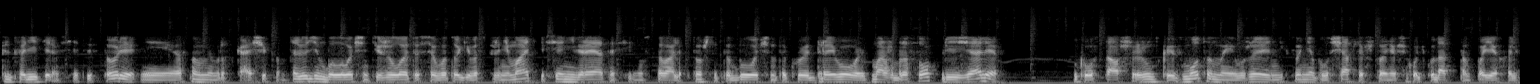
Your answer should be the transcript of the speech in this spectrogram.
предводителем всей этой истории и основным рассказчиком. Людям было очень тяжело это все в итоге воспринимать, и все невероятно сильно уставали, потому что это был очень такой драйвовый марш-бросок. Приезжали, жутко уставшие, жутко измотанные, уже никто не был счастлив, что они вообще хоть куда-то там поехали.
